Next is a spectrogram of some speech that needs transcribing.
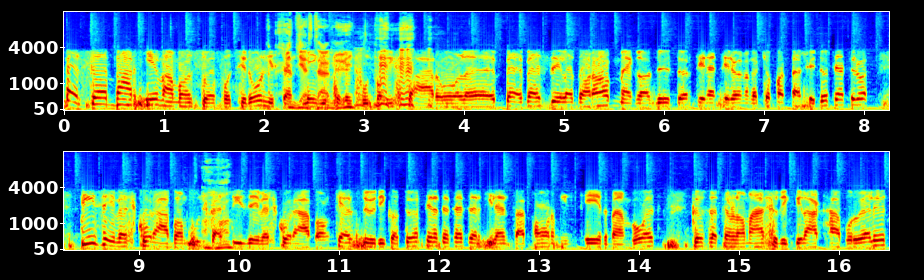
persze, bár nyilván van szó a fociról, hiszen mégis egy futbalistáról ö, be- beszél a darab, meg az ő történetéről, meg a csapattársai történetéről. Tíz éves korában, Puskás tíz éves korában kezdődik a történet, ez 1937-ben volt, közvetlenül a második világháború előtt,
